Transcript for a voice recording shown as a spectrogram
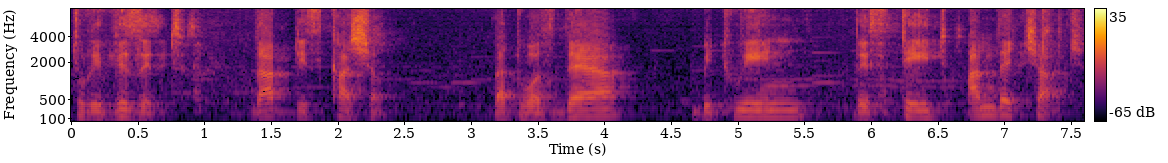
to revisit that discussion that was there between the state and the church,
